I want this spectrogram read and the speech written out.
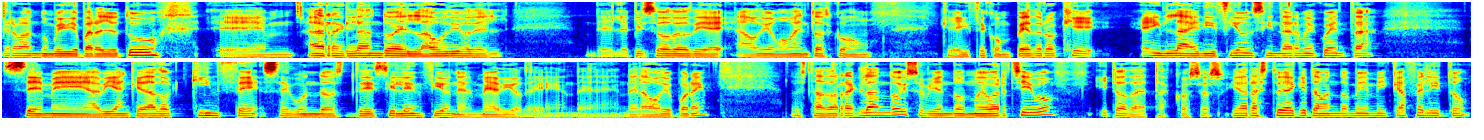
grabando un vídeo para YouTube, em, arreglando el audio del, episodio de Audio Momentos con, que hice con Pedro, que en la edición sin darme cuenta se me habían quedado 15 segundos de silencio en el medio del audio por ahí. Lo he estado arreglando y subiendo un nuevo archivo y todas estas cosas. Y ahora estoy aquí tomándome mi cafelito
